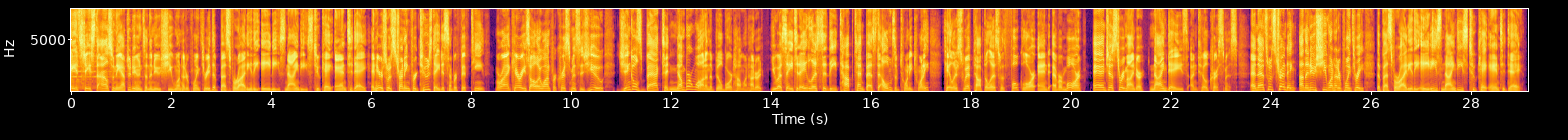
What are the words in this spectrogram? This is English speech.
Hey, it's Jay Styles from the afternoons on the new She 100.3, the best variety of the 80s, 90s, 2K, and today. And here's what's trending for Tuesday, December 15th. Mariah Carey's All I Want for Christmas Is You jingles back to number one on the Billboard Hot 100. USA Today listed the top 10 best albums of 2020. Taylor Swift topped the list with Folklore and Evermore. And just a reminder, nine days until Christmas. And that's what's trending on the new She 100.3, the best variety of the 80s, 90s, 2K, and today.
